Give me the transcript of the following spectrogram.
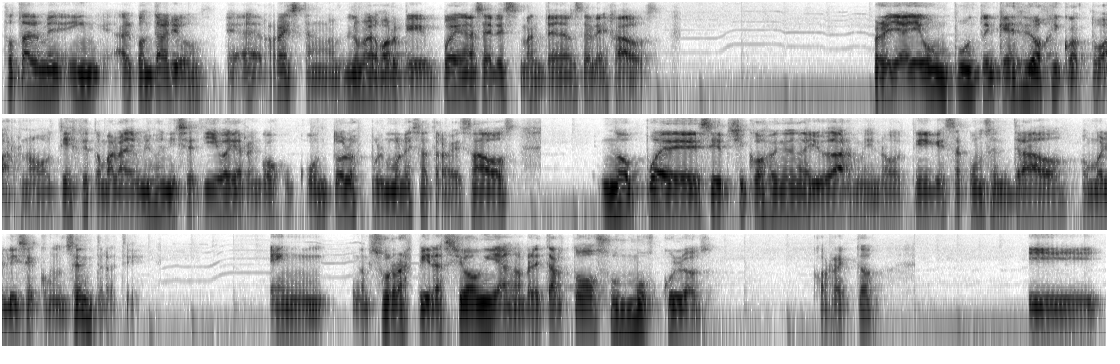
Totalmente, al contrario, eh, restan. Lo mejor que pueden hacer es mantenerse alejados. Pero ya llegó un punto en que es lógico actuar, ¿no? Tienes que tomar la misma iniciativa y Rengoku con todos los pulmones atravesados no puede decir, chicos, vengan a ayudarme, ¿no? Tiene que estar concentrado, como él dice, concéntrate en su respiración y en apretar todos sus músculos, ¿correcto? Y,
